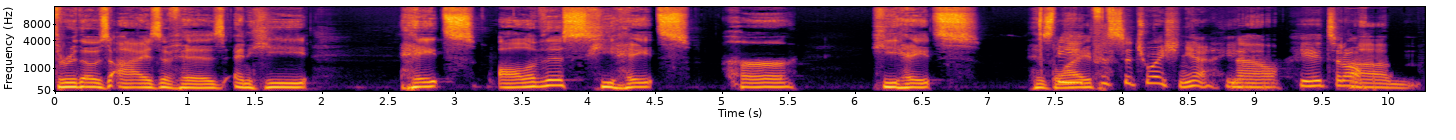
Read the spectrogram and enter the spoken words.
through those eyes of his, and he hates all of this. He hates her. He hates his He hates life. the situation, yeah. He, Now, he hates it all. Um,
